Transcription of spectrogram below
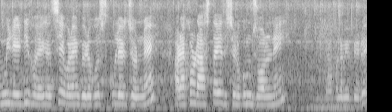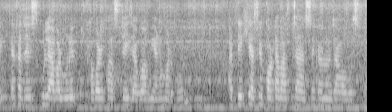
আমি রেডি হয়ে গেছে, এবার আমি বেরোবো স্কুলের জন্যে। আর এখন রাস্তায় সেরকম জল নেই। এখন আমি বেরোই। দেখা যায় স্কুলে আবার মনে সবার ফার্স্টেই যাব আমি আর আমার বোন। আর দেখি আজকে কটা বাচ্চা আসে কারণ যা অবস্থা।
